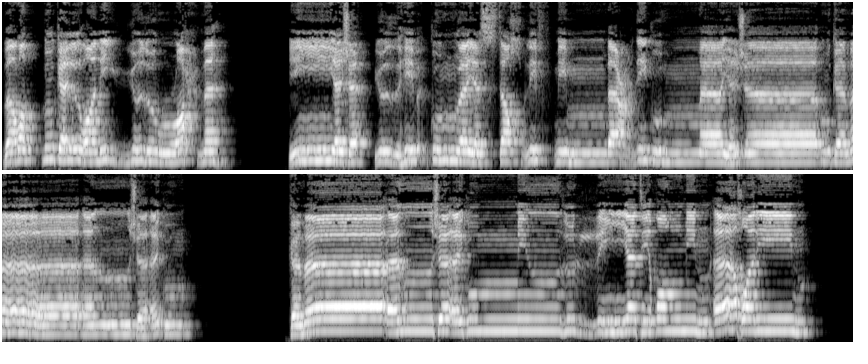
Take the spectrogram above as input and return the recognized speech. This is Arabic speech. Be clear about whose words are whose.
Speaker 1: وربك الغني ذو الرحمة. إن يشأ يذهبكم ويستخلف من بعدكم ما يشاء كما أنشأكم كما أنشأكم من ذرية قوم آخرين.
